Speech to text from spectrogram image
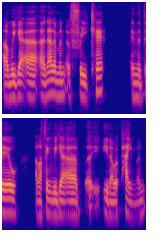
Um, we get a, an element of free kit in the deal, and I think we get a, a you know a payment,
